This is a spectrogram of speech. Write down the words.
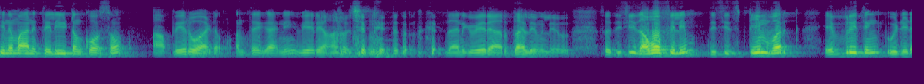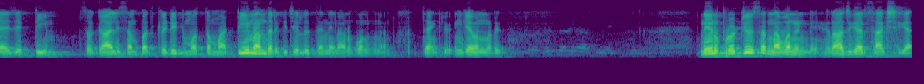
సినిమా అని తెలియటం కోసం ఆ పేరు వాడాం అంతేగాని వేరే ఆలోచన లేదు. దానికి వేరే అర్థాలు ఏం లేవు. So this is our film this is team work everything we did as a team so Gali Sampath credit మొత్తం మా టీం అందరికీ చెల్లుద్దని నేను అనుకుంటున్నాను. థ్యాంక్ యూ ఇంకేమన్నారు నేను ప్రొడ్యూసర్ నవ్వనండి. రాజుగారి సాక్షిగా.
